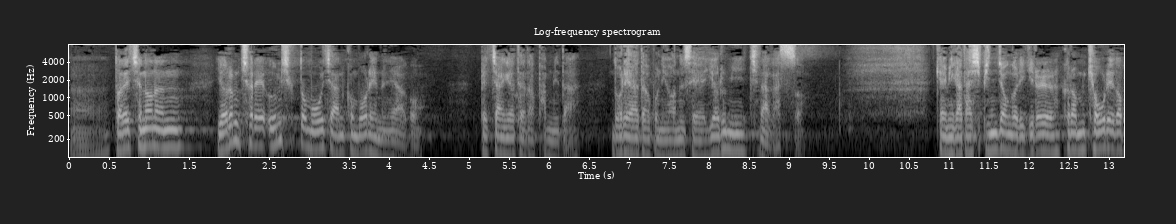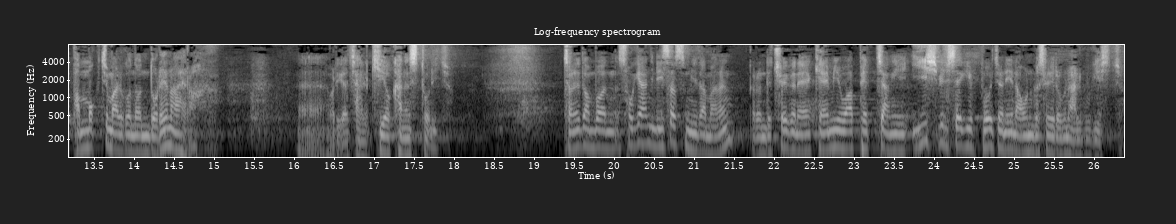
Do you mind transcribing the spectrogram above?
어, 도대체 너는 여름철에 음식도 모으지 않고 뭘 했느냐고 배짱이가 대답합니다. 노래하다 보니 어느새 여름이 지나갔어. 개미가 다시 빈정거리기를 그럼 겨울에도 밥 먹지 말고 넌 노래나 해라. 우리가 잘 기억하는 스토리죠. 전에도 한번 소개한 일이 있었습니다만은 그런데 최근에 개미와 배짱이 21세기 버전이 나온 것을 여러분 알고 계시죠?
